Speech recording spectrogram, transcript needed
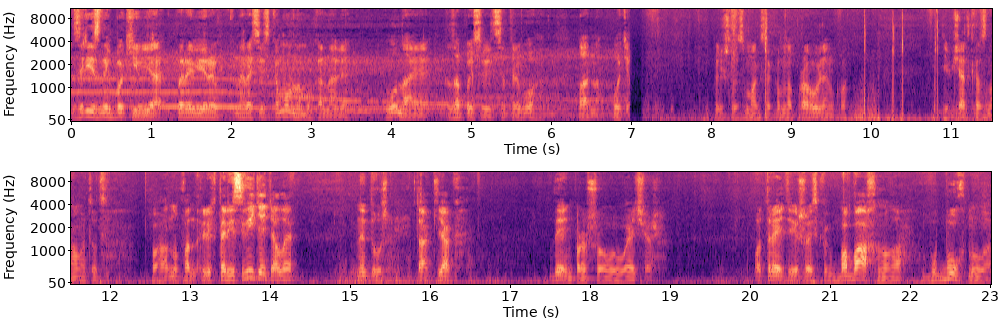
з різних боків я перевірив на російськомовному каналі. Лунає, записується тривога. Ладно, потім. Вийшли з Максиком на прогулянку. Дівчатка з нами тут погано. Ну, ліхтарі світять, але не дуже. Так, як день пройшов і вечір. О третій щось як бабахнуло, бубухнуло.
